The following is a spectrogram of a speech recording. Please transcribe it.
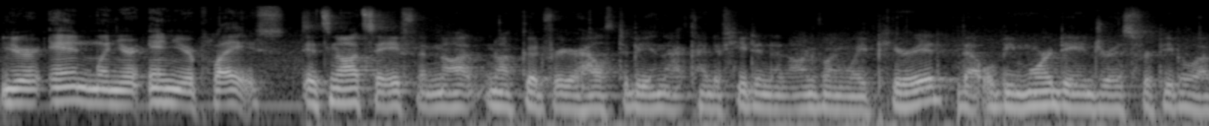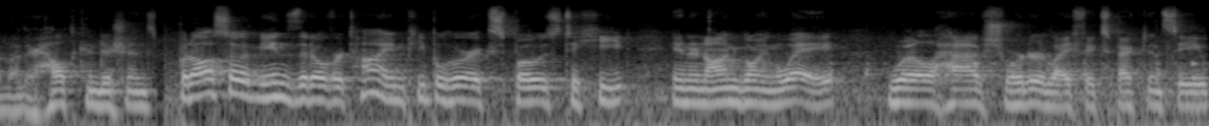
you're in when you're in your place. It's not safe and not, not good for your health to be in that kind of heat in an ongoing way, period. That will be more dangerous for people who have other health conditions. But also, it means that over time, people who are exposed to heat in an ongoing way will have shorter life expectancy.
